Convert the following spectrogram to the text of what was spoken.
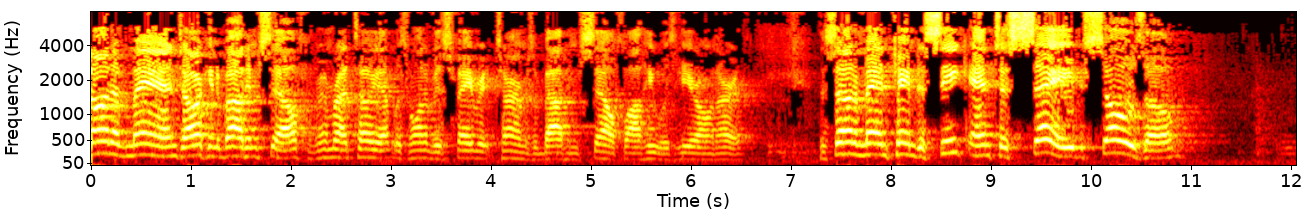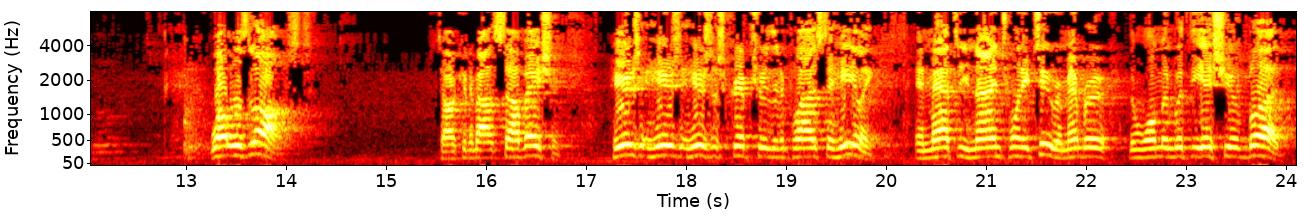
Son of Man, talking about himself, remember I told you that was one of his favorite terms about himself while he was here on earth. The Son of Man came to seek and to save, sozo, what was lost. Talking about salvation. Here's, here's, here's a scripture that applies to healing. In Matthew 9 22, remember the woman with the issue of blood.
